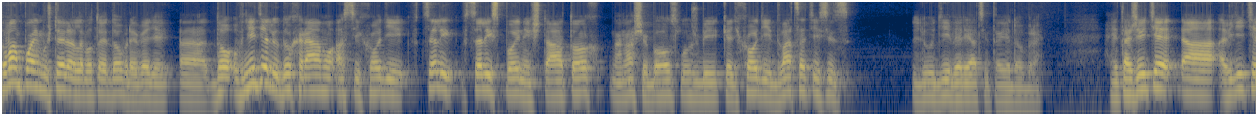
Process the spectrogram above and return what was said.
To vám poviem už teraz, lebo to je dobre vedieť. Do, v nedeľu do chrámu asi chodí v celých, v celých Spojených štátoch na naše bohoslužby, keď chodí 20 tisíc ľudí, veriaci, to je dobre. Hej, takže vidíte, a vidíte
